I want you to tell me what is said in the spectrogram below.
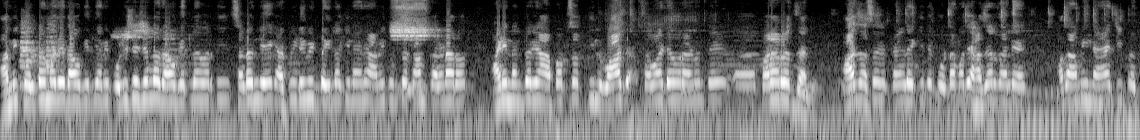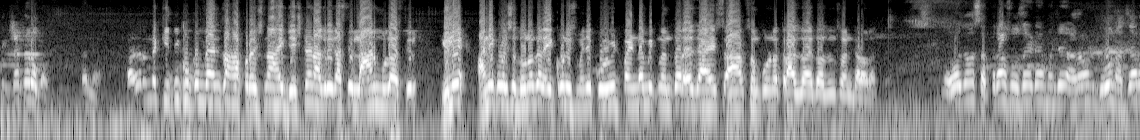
आम्ही कोर्टामध्ये धाव घेतली आम्ही पोलीस स्टेशनला धाव घेतल्यावरती सडनली एक ॲफिडेव्हिट दिलं की नाही नाही आम्ही तुमचं काम करणार आहोत. आणि नंतर या आपापसातील वाद चव्हाट्यावर आणून ते फरारच झाले. आज असं कळलंय की ते कोर्टामध्ये हजर झाले आहेत. आता आम्ही न्यायाची प्रतीक्षा करत आहोत. धन्यवाद. साधारणतः किती कुटुंबियांचा हा प्रश्न आहे? ज्येष्ठ नागरिक असतील लहान मुलं असतील गेले अनेक वर्ष दोन हजार एकोणीस म्हणजे कोविड पॅन्डेमिक नंतर जे आहे संपूर्ण त्रास जो आहे तो अजून सहन करावा लागतो. जवळजवळ सतरा सोसायट्या म्हणजे अराउंड दोन हजार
